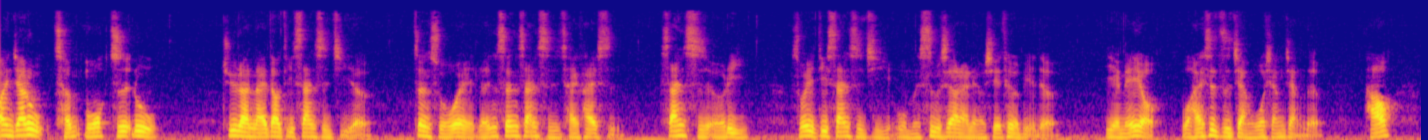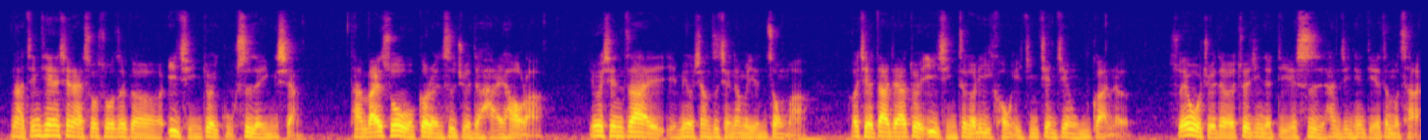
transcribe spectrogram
欢迎加入成魔之路。居然来到第三十集了，正所谓人生三十才开始，三十而立，所以第三十集我们是不是要来聊些特别的？也没有，我还是只讲我想讲的。好，那今天先来说说这个疫情对股市的影响。坦白说，我个人是觉得还好啦，因为现在也没有像之前那么严重嘛，而且大家对疫情这个利空已经渐渐无感了，所以我觉得最近的跌势和今天跌这么惨。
